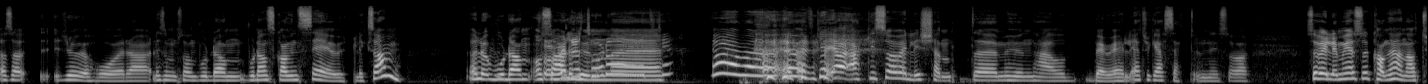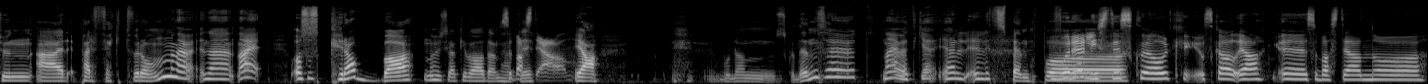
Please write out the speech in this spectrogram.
Altså, rødhåra liksom sånn, hvordan, hvordan skal hun se ut, liksom? Eller hvordan Og så er det hun eh, Ja, jeg, bare- jeg vet ikke. Jeg er ikke så veldig kjent eh, med hun Hal Berry heller. Jeg tror ikke jeg har sett hun i så, så veldig mye. Så kan det hende at hun er perfekt for rollen, men jeg, nei. Og så krabba Nå husker jeg ikke hva den heter. Sebastian. Ja. Hvordan skal den se ut? Nei, jeg vet ikke. Jeg er litt spent på Hvor realistisk skal, skal ja, eh, Sebastian og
